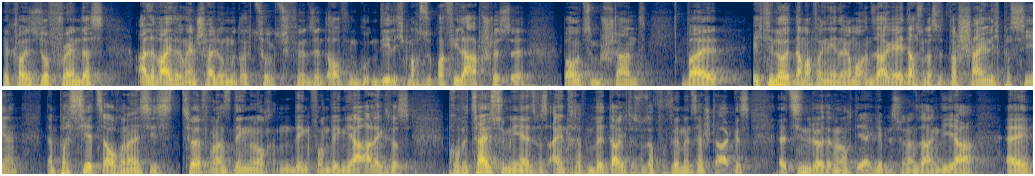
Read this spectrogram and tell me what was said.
ja quasi so framen, dass alle weiteren Entscheidungen mit euch zurückzuführen sind auf einen guten Deal. Ich mache super viele Abschlüsse bei uns im Bestand, weil ich den Leuten am Anfang in den drei Monaten sage, ey, das und das wird wahrscheinlich passieren, dann passiert es auch und dann ist dieses zwölf Monats Ding nur noch ein Ding von wegen, ja, Alex, was prophezeist du mir jetzt, was eintreffen wird, dadurch, dass unser Fulfillment sehr stark ist, ziehen die Leute dann auch die Ergebnisse und dann sagen die, ja, ey,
